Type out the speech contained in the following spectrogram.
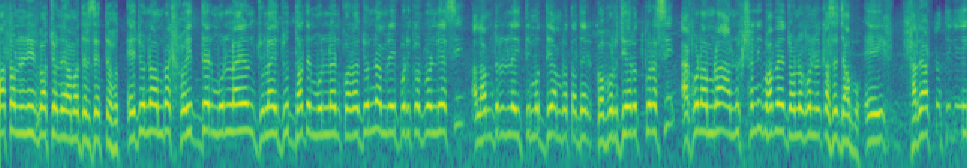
পাতানো নির্বাচনে আমাদের যেতে হতো। এই জন্য আমরা শহীদদের মূল্যায়ন, জুলাই যোদ্ধাদের মূল্যায়ন করার জন্য আমরা এই পরিকল্পনা নিয়েছি। আলহামদুলিল্লাহ ইতিমধ্যে আমরা তাদের কবর জিয়ারত করেছি। এখন আমরা আনুষ্ঠানিকভাবে জনগণের কাছে যাব। এই সাড়ে আটটা থেকেই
